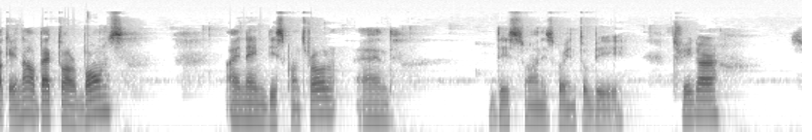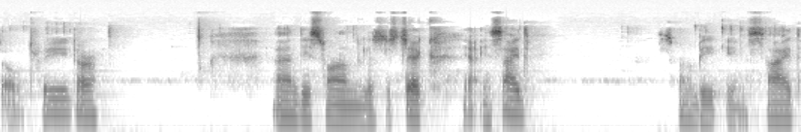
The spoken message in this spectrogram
okay now back to our bones I named this control and this one is going to be trigger. So trigger. And this one let's just check. Yeah inside. It's gonna be inside.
